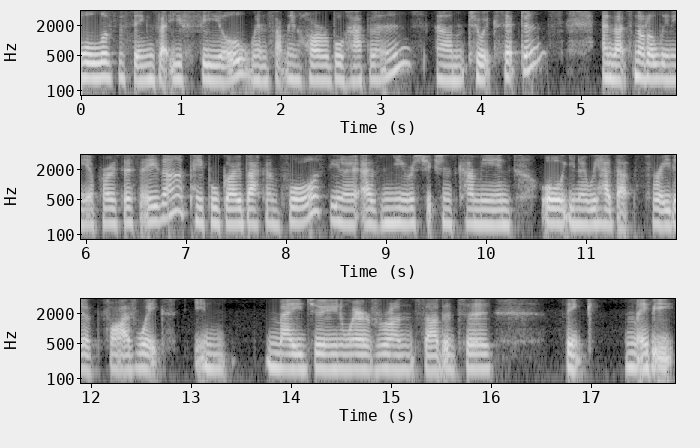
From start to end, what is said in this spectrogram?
all of the things that you feel when something horrible happens um, to acceptance. And that's not a linear process either. People go back and forth, you know, as new restrictions come in, or, you know, we had that three to five weeks in May, June, where everyone started to think maybe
